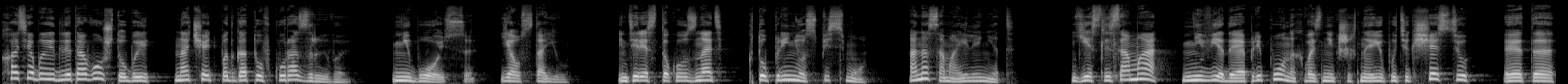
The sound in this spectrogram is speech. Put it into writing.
Хотя бы и для того, чтобы начать подготовку разрыва. Не бойся, я устаю. Интересно только узнать, кто принес письмо, она сама или нет. Если сама, не ведая о препонах, возникших на ее пути к счастью, это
